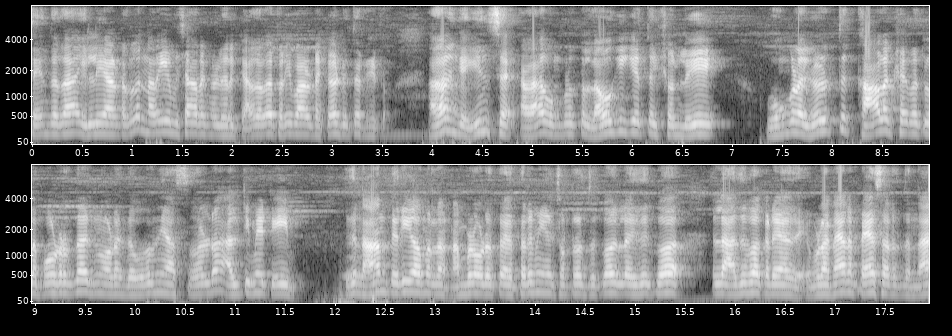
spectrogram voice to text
சேர்ந்ததா இல்லையான்றதுல நிறைய விசாரங்கள் இருக்குது அதெல்லாம் பெரியவாள்கிட்ட கேட்டு தெரிஞ்சுக்கும் அதாவது இங்கே இன்சை அதாவது உங்களுக்கு லௌகிகத்தை சொல்லி உங்களை இழுத்து காலக்ஷேபத்தில் போடுறது தான் என்னோட இந்த உபன்யாசத்தோட அல்டிமேட் எய்ம் இது நான் தெரியாமல் இல்லை நம்மளோட பெ பெருமையை சொல்கிறதுக்கோ இல்லை இதுக்கோ இல்லை அதுவோ கிடையாது. இவ்வளோ நேரம் பேசுகிறதுனா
